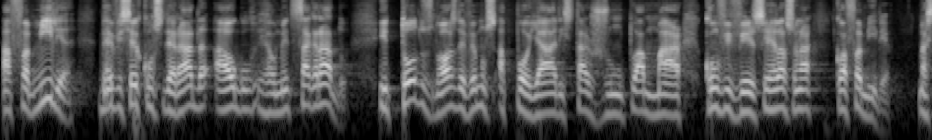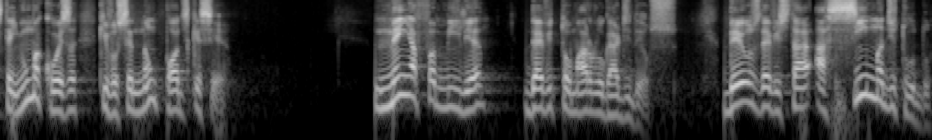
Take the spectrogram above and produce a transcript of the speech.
A família deve ser considerada algo realmente sagrado e todos nós devemos apoiar, estar junto, amar, conviver, se relacionar com a família. Mas tem uma coisa que você não pode esquecer: nem a família deve tomar o lugar de Deus. Deus deve estar acima de tudo.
